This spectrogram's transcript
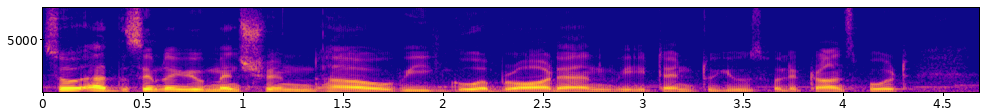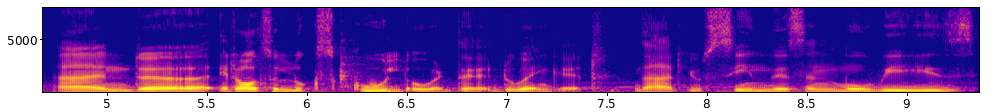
So at the same time, you mentioned how we go abroad and we tend to use public transport, and uh, it also looks cool over there doing it. That you've seen this in movies,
